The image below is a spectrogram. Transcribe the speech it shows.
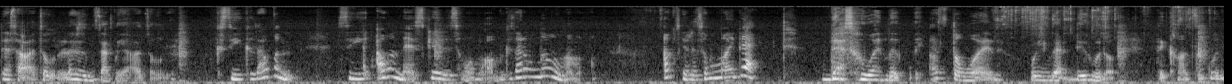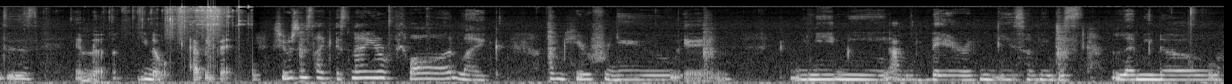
that's how I told her. That's exactly how I told her. See, because I wasn't, see, I wasn't that scared to tell my mom because I don't live with my mom. I'm scared to tell my dad. That's who I live with. That's the one where you got to deal with the consequences and the, you know, everything. She was just like, it's not your fault. Like, I'm here for you and you need me, I'm there. If you need something, just let me know.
